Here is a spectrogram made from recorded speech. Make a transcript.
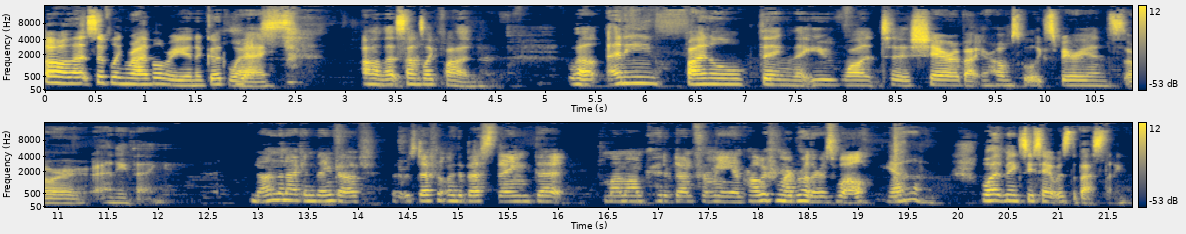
oh, that sibling rivalry in a good way. Yes. Oh, that sounds like fun. Well, any final thing that you want to share about your homeschool experience or anything? None that I can think of, but it was definitely the best thing that my mom could have done for me and probably for my brother as well. Yeah. What makes you say it was the best thing?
